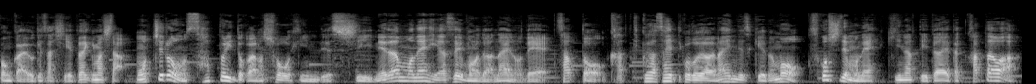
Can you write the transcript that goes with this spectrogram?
今回受けさせていただきました。もちろんサプリとかの商品ですし、値段もね、安いものではないので、さっと買ってくださいってことではないんですけれども、少しでもね、気になっていただいた方は、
